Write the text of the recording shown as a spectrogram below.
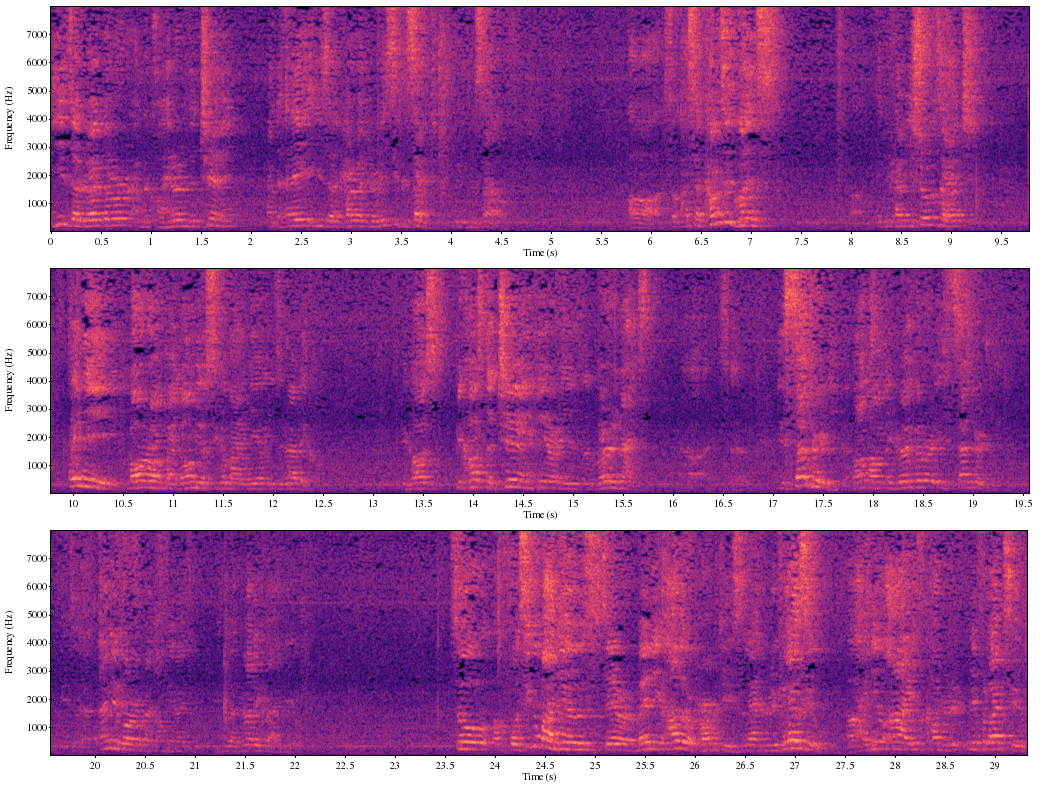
is a regular and coherent chain and A is a characteristic set with itself. Uh, so as a consequence, uh, it can be shown that any Laurent binomial sigma ideal is radical. Because, because the chain here is very nice. Uh, it's, uh, saturated, not only regular, it's saturated. It's, uh, Laurent binomial radical ideal. So uh, for sigma ideals, there are many other properties like reflexive. Uh, ideal I is called re reflexive.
